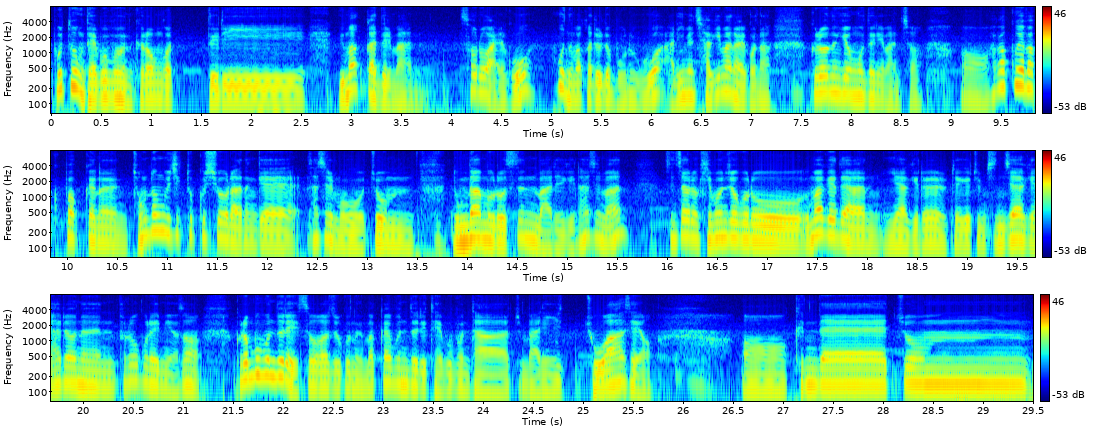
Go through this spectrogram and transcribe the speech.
보통 대부분 그런 것들이 음악가들만 서로 알고 혹은 음악가들도 모르고 아니면 자기만 알거나 그러는 경우들이 많죠. 어, 하바쿠의 바쿠바쿠는 정동 뮤직 토크쇼라는 게 사실 뭐 좀 농담으로 쓴 말이긴 하지만 진짜로 기본적으로 음악에 대한 이야기를 되게 좀 진지하게 하려는 프로그램이어서 그런 부분들에 있어가지고는 음악가분들이 대부분 다 좀 많이 좋아하세요. 어, 근데 좀,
